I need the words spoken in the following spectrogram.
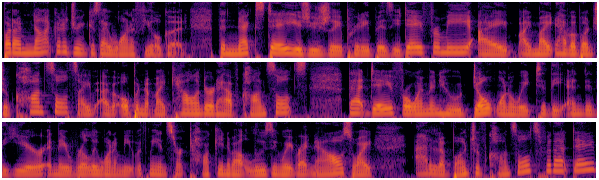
But I'm not going to drink because I want to feel good. The next day is usually a pretty busy day for me. I, I might have a bunch of consults. I, I've opened up my calendar to have consults that day for women who don't want to wait to the end of the year and they really want to meet with me and start talking about losing weight right now. So I added a bunch of consults for that day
